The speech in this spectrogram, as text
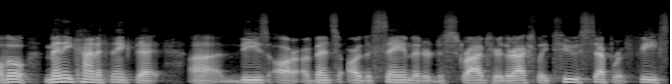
Although many kind of think that uh, these are events are the same that are described here, they're actually two separate feasts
